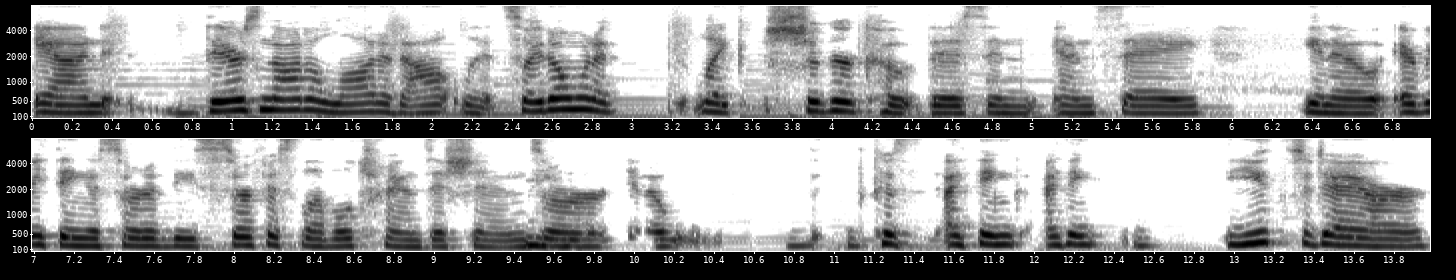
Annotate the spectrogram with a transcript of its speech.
And there's not a lot of outlets. So I don't want to like sugarcoat this and and say, you know, everything is sort of these surface level transitions mm-hmm. or, you know, because I think I think youth today are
